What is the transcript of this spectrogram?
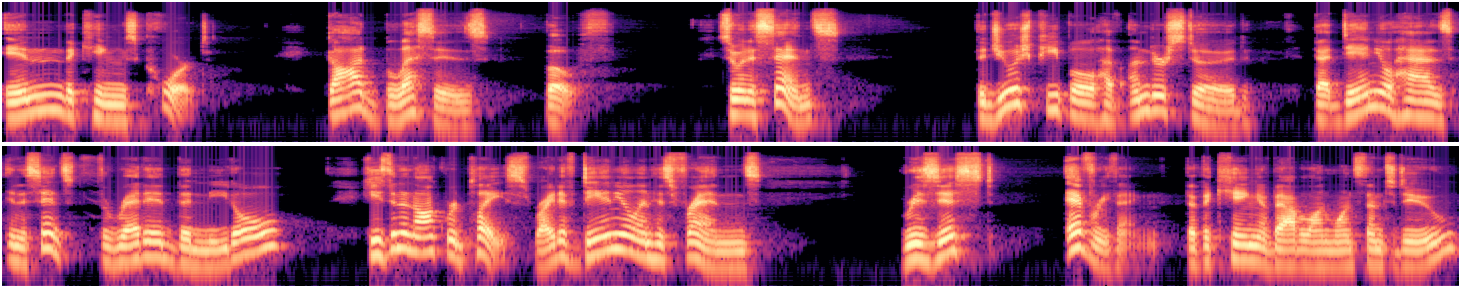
in the king's court. God blesses both. So, in a sense, the Jewish people have understood that Daniel has, in a sense, threaded the needle. He's in an awkward place, right? If Daniel and his friends resist everything that the king of Babylon wants them to do,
